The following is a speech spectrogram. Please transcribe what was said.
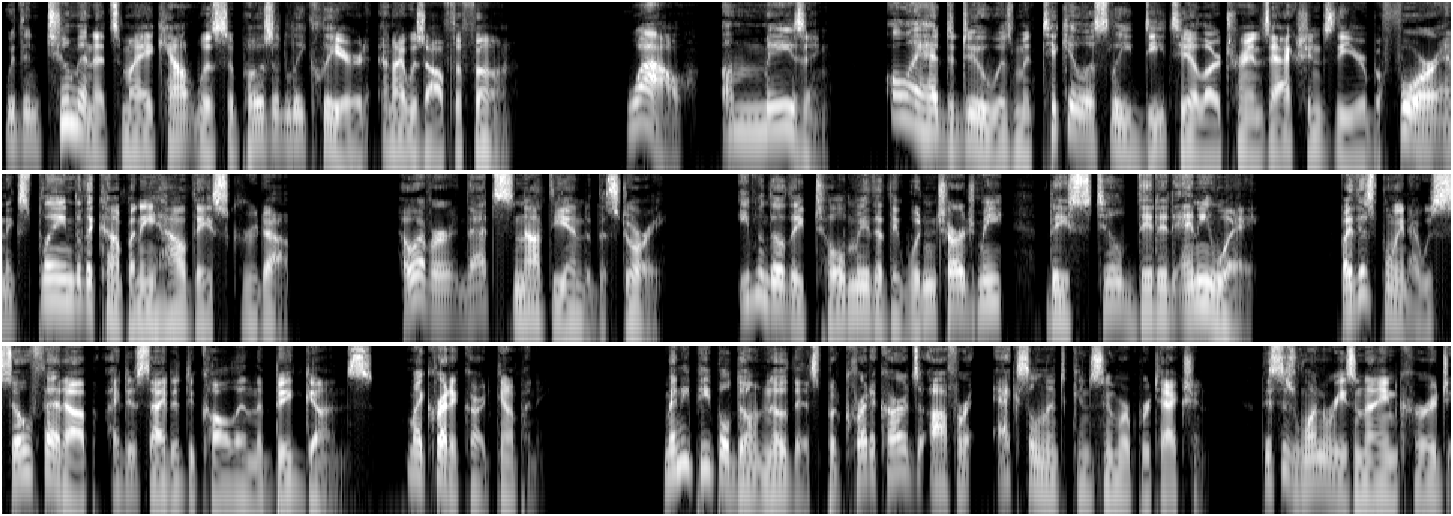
Within two minutes, my account was supposedly cleared and I was off the phone. Wow, amazing. All I had to do was meticulously detail our transactions the year before and explain to the company how they screwed up. However, that's not the end of the story. Even though they told me that they wouldn't charge me, they still did it anyway. By this point, I was so fed up, I decided to call in the big guns, my credit card company. Many people don't know this, but credit cards offer excellent consumer protection. This is one reason I encourage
